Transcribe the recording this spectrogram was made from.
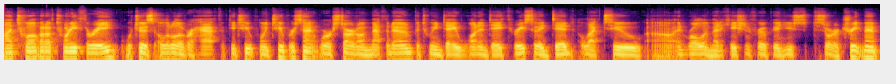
Uh, 12 out of 23, which is a little over half, 52.2%, were started on methadone between day one and day three. So they did elect to uh, enroll in medication for opioid use disorder treatment.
